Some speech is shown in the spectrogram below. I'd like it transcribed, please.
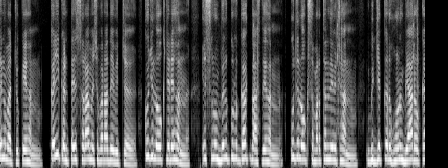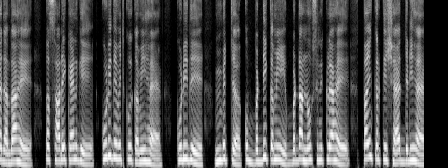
3 ਵੱਜ ਚੁੱਕੇ ਹਨ ਕਈ ਘੰਟੇ ਸਲਾਹ مشورہ ਦੇ ਵਿੱਚ ਕੁਝ ਲੋਕ ਜਿਹੜੇ ਹਨ ਇਸ ਨੂੰ ਬਿਲਕੁਲ ਗਲਤ ਦੱਸਦੇ ਹਨ ਕੁਝ ਲੋਕ ਸਮਰਥਨ ਦੇ ਵਿੱਚ ਹਨ ਵੀ ਜੇਕਰ ਹੁਣ ਵਿਆਹ ਰੋਕਿਆ ਜਾਂਦਾ ਹੈ ਤਾਂ ਸਾਰੇ ਕਹਿਣਗੇ ਕੁੜੀ ਦੇ ਵਿੱਚ ਕੋਈ ਕਮੀ ਹੈ ਕੁੜੀ ਦੇ ਵਿੱਚ ਕੋਈ ਵੱਡੀ ਕਮੀ, ਵੱਡਾ ਨੁਕਸ ਨਿਕਲਿਆ ਹੈ, ਤਾਂ ਹੀ ਕਰਕੇ ਸ਼ਾਇਦ ਜਿਹੜੀ ਹੈ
